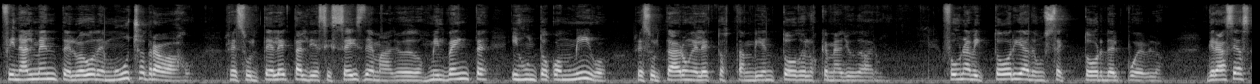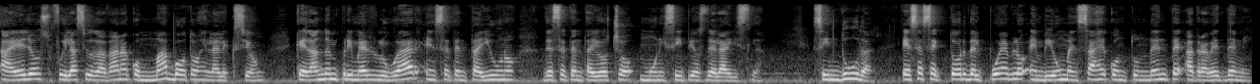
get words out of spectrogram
Finalmente, luego de mucho trabajo, resulté electa el 16 de mayo de 2020 y junto conmigo resultaron electos también todos los que me ayudaron. Fue una victoria de un sector del pueblo. Gracias a ellos fui la ciudadana con más votos en la elección, quedando en primer lugar en 71 de 78 municipios de la isla. Sin duda, ese sector del pueblo envió un mensaje contundente a través de mí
